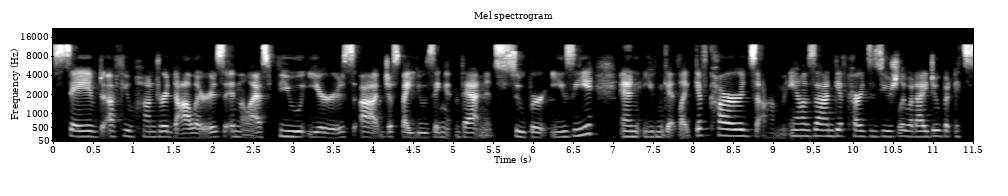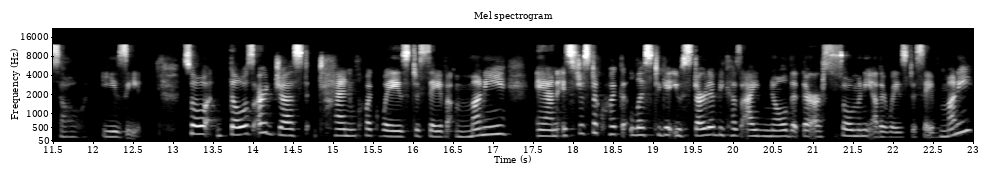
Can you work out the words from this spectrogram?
saved a few hundred dollars in the last few years uh, just by using that and it's super easy. And you can get like gift cards um, amazon gift cards is usually what i do but it's so easy. So those are just 10 quick ways to save money and it's just a quick list to get you started because i know that there are so many other ways to save money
